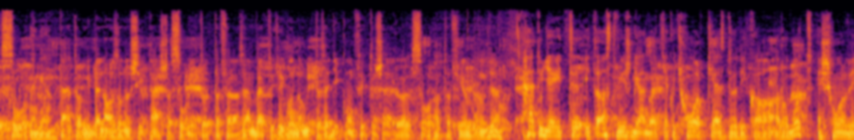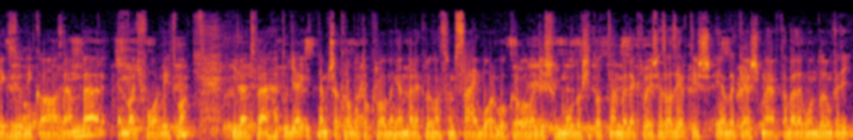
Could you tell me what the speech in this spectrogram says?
szót, Igen. tehát amiben azonosításra szólította fel az embert, úgyhogy gondolom itt az egyik konfliktus erről szólhat a filmben, ugye? Hát ugye itt, itt azt vizsgálgatják, hogy hol kezdődik a robot, és hol végződik az ember, vagy fordítva, illetve hát ugye itt nem csak robotokról, meg emberekről van, hanem cyborgokról, vagyis hogy módosított emberekről, és ez azért is érdekes, mert ha belegondolunk, ez egy,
